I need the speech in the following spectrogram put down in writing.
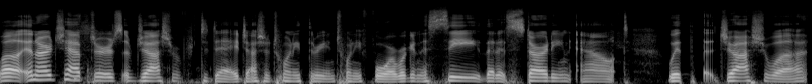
Well, in our chapters of Joshua for today, Joshua 23 and 24, we're going to see that it's starting out with Joshua,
